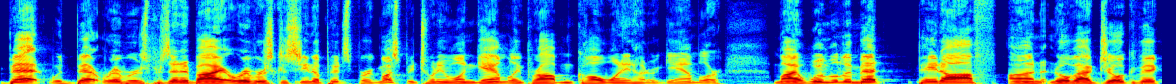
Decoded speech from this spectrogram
Bet with Bet Rivers, presented by Rivers Casino Pittsburgh. Must be 21 gambling problem. Call 1 800 Gambler. My Wimbledon bet paid off on Novak Djokovic,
